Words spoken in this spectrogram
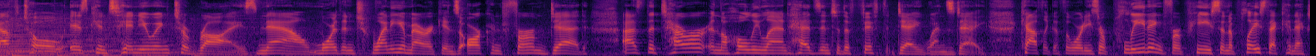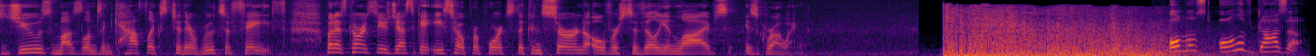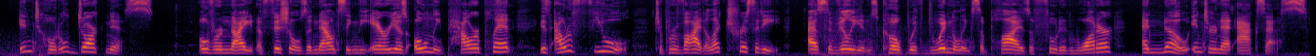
death toll is continuing to rise. Now, more than 20 Americans are confirmed dead as the terror in the Holy Land heads into the fifth day Wednesday. Catholic authorities are pleading for peace in a place that connects Jews, Muslims, and Catholics to their roots of faith. But as Currents News' Jessica Easthope reports, the concern over civilian lives is growing. Almost all of Gaza in total darkness. Overnight, officials announcing the area's only power plant is out of fuel to provide electricity as civilians cope with dwindling supplies of food and water and no internet access.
